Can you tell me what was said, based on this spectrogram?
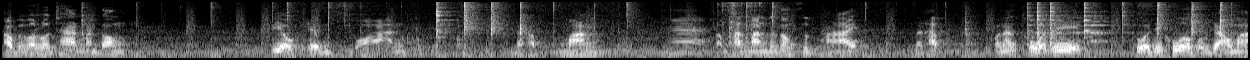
เอาเป็นว่ารสชาติมันต้องเปรี้ยวเค็มหวานนะครับ มันอ่า สำคัญมันจะต้องสุดท้ายนะครับ เพราะฉะนั้นถั่วที่ถั่วที่คั่วผมจะเอามา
